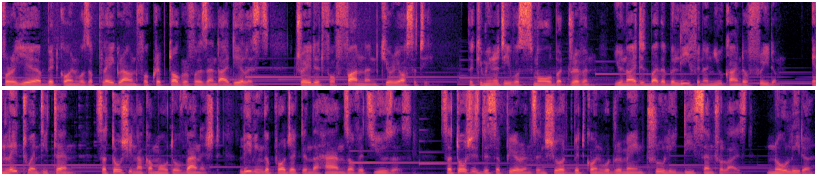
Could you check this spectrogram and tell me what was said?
For a year, Bitcoin was a playground for cryptographers and idealists, traded for fun and curiosity. The community was small but driven, united by the belief in a new kind of freedom. In late 2010, Satoshi Nakamoto vanished, leaving the project in the hands of its users. Satoshi's disappearance ensured Bitcoin would remain truly decentralized. No leader,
